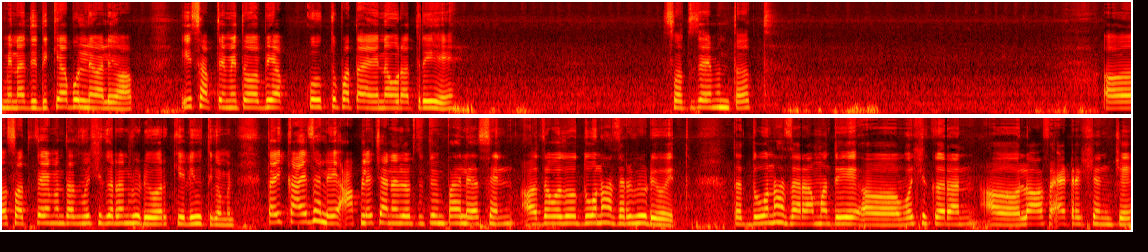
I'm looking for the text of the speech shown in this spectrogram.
मीना दीदी क्या बोलने वाले हो आप? इस हफ्ते में तो अभी आपको तो पता है नवरात्रि है। स्वतःताई म्हणतात अ, स्वतःताई म्हणतात वशीकरण व्हिडिओवर केली होती कमेंट ताई काय झाले आपल्या चॅनलवरती तुम्ही पाहिले असेल जवळजवळ दोन हजार व्हिडिओ आहेत. तर दोन हजारामध्ये वशीकरण लॉ ऑफ ॲट्रॅक्शनचे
